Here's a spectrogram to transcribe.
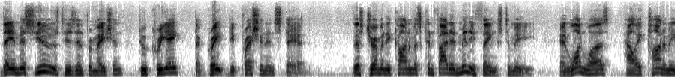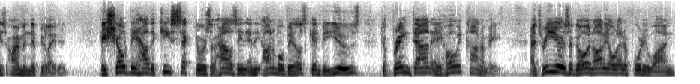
they misused his information to create the Great Depression instead. This German economist confided many things to me, and one was how economies are manipulated. He showed me how the key sectors of housing and the automobiles can be used to bring down a whole economy, and three years ago in AUDIO LETTER No. 41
